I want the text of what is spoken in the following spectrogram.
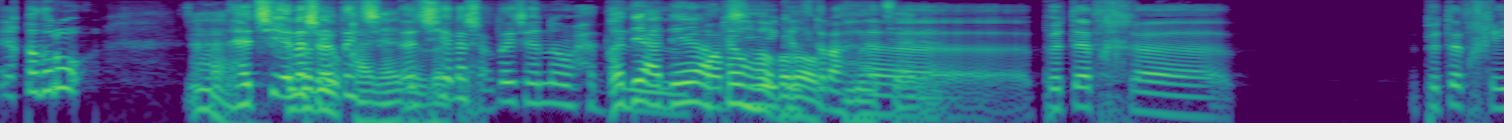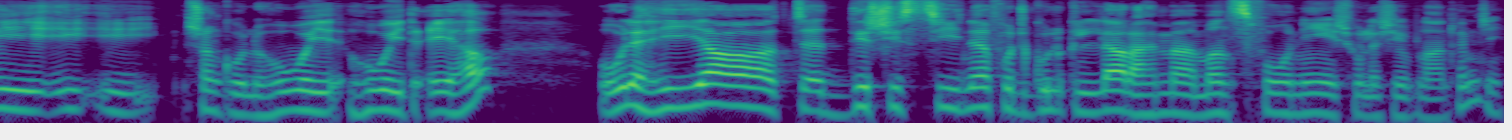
يقدروا آه، هادشي علاش عطيت هادشي؟ علاش عطيت أنا واحد غادي يعطيوها قلت راه. peut-être peut-être شنو نقولوا هو هو يدعيها ولا هي ت- دير شي استئناف وتقول لك لا راه ما نصفونيش ولا شي plan فهمتي؟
